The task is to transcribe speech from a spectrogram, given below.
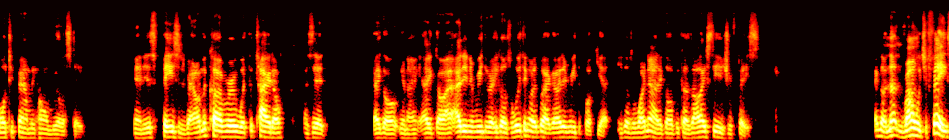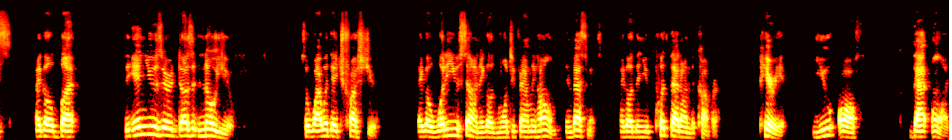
multifamily home real estate. And his face is right on the cover with the title. I said, I go, and I, I go, I, I didn't read the, he goes, what do you think about the book? I go, I didn't read the book yet. He goes, well, why not? I go, because all I see is your face. I go, nothing wrong with your face. I go, but the end user doesn't know you. So why would they trust you? I go, what are you selling? He goes, multifamily home investments. I go, then you put that on the cover, period. You off that on.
